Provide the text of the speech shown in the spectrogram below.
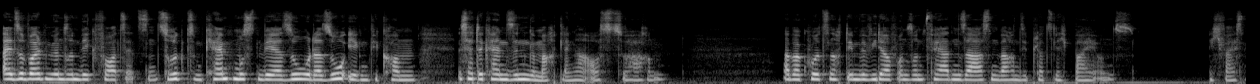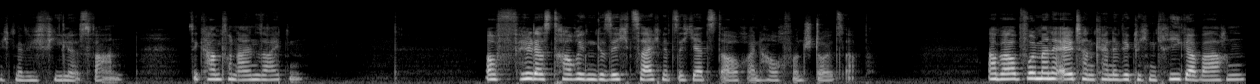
Also wollten wir unseren Weg fortsetzen. Zurück zum Camp mussten wir ja so oder so irgendwie kommen. Es hätte keinen Sinn gemacht, länger auszuharren aber kurz nachdem wir wieder auf unseren Pferden saßen, waren sie plötzlich bei uns. Ich weiß nicht mehr, wie viele es waren. Sie kamen von allen Seiten. Auf Hildas traurigem Gesicht zeichnet sich jetzt auch ein Hauch von Stolz ab. Aber obwohl meine Eltern keine wirklichen Krieger waren,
